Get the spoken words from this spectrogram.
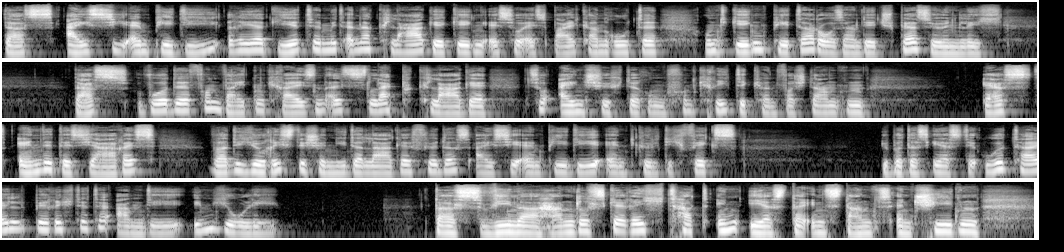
Das ICMPD reagierte mit einer Klage gegen SOS Balkanroute und gegen Peter Rosandic persönlich. Das wurde von weiten Kreisen als Slap-Klage zur Einschüchterung von Kritikern verstanden. Erst Ende des Jahres war die juristische Niederlage für das ICMPD endgültig fix. Über das erste Urteil berichtete Andi im Juli. Das Wiener Handelsgericht hat in erster Instanz entschieden,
